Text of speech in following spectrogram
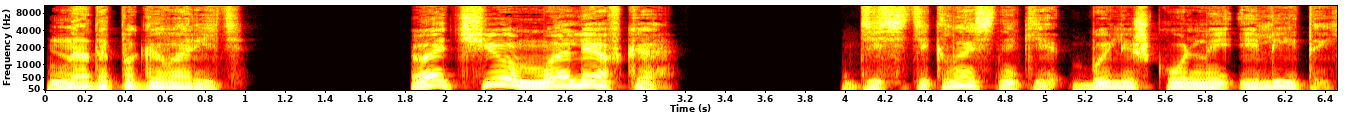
«Надо поговорить». «О чем, малявка?» Десятиклассники были школьной элитой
